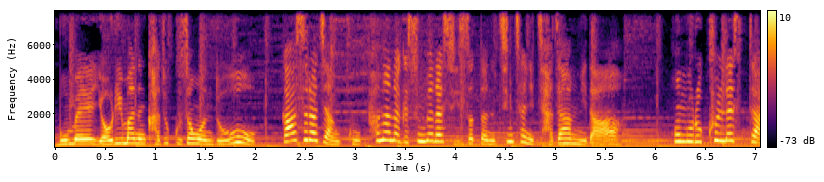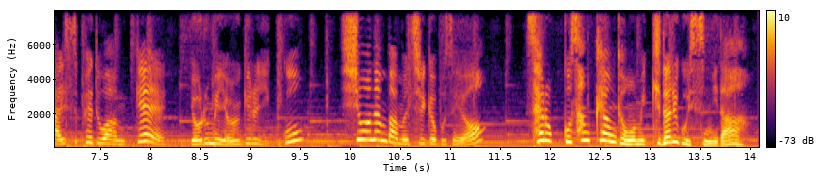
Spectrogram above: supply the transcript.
몸에 열이 많은 가족 구성원도 까슬하지 않고 편안하게 숙면할 수 있었다는 칭찬이 자자합니다. 홈으로 쿨레스트 아이스패드와 함께 여름의 열기를 잊고 시원한 밤을 즐겨보세요. 새롭고 상쾌한 경험이 기다리고 있습니다.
